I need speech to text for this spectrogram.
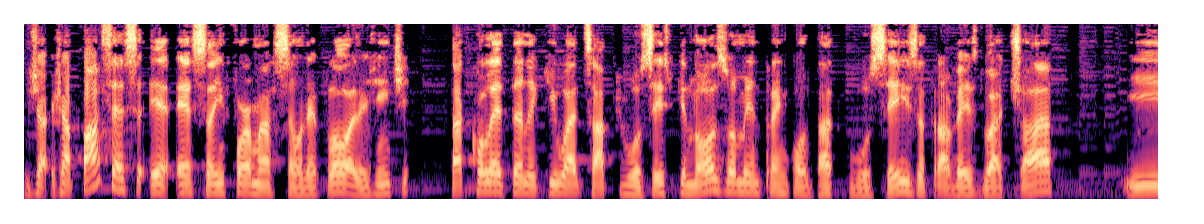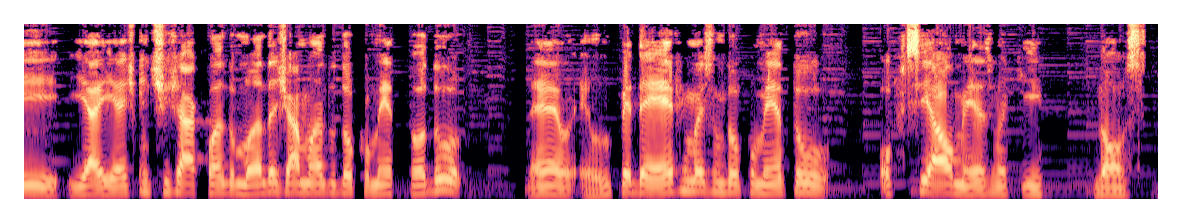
já, já passa essa, essa informação, né? Fala, olha, a gente está coletando aqui o WhatsApp de vocês, porque nós vamos entrar em contato com vocês através do WhatsApp, e, e aí a gente já, quando manda, já manda o documento todo, né? Um PDF, mas um documento oficial mesmo aqui, nosso.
